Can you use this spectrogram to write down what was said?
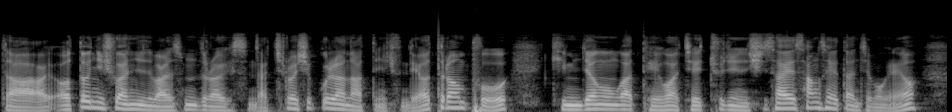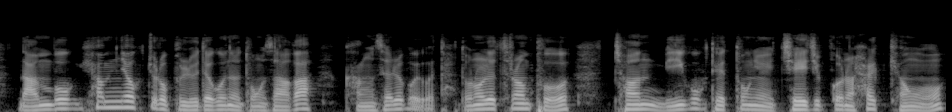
자, 어떤 이슈가 있는지 말씀드리겠습니다. 7월 19일 날 나왔던 이슈인데요. 트럼프, 김정은과 대화 재추진 시사에 상승했다는 제목이네요. 남북 협력주로 분류되고 있는 동사가 강세를 보이고 있다. 도널드 트럼프 전 미국 대통령이 재집권을 할 경우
